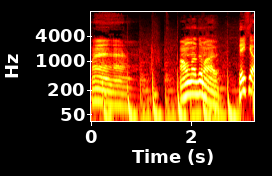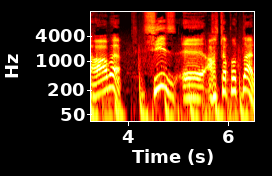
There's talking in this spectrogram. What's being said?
He. Anladım abi. Peki abi siz e, ahtapotlar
